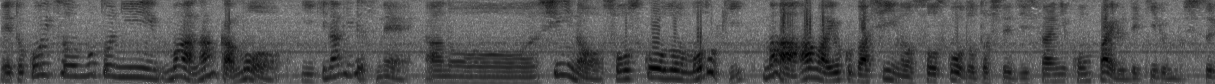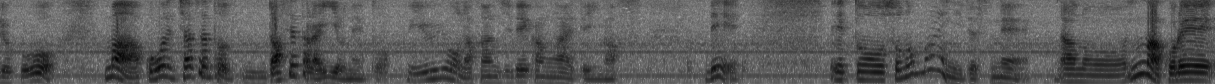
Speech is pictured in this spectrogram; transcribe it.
えっ、と、こいつをもとに、まあなんかもう、いきなりですね、あのー C のソースコードをもどき、まあ、あわよくば C のソースコードとして実際にコンパイルできる出力を、まあ、ここでちゃちゃと出せたらいいよね、というような感じで考えています。で、えっと、その前にですね、あの、今これ、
